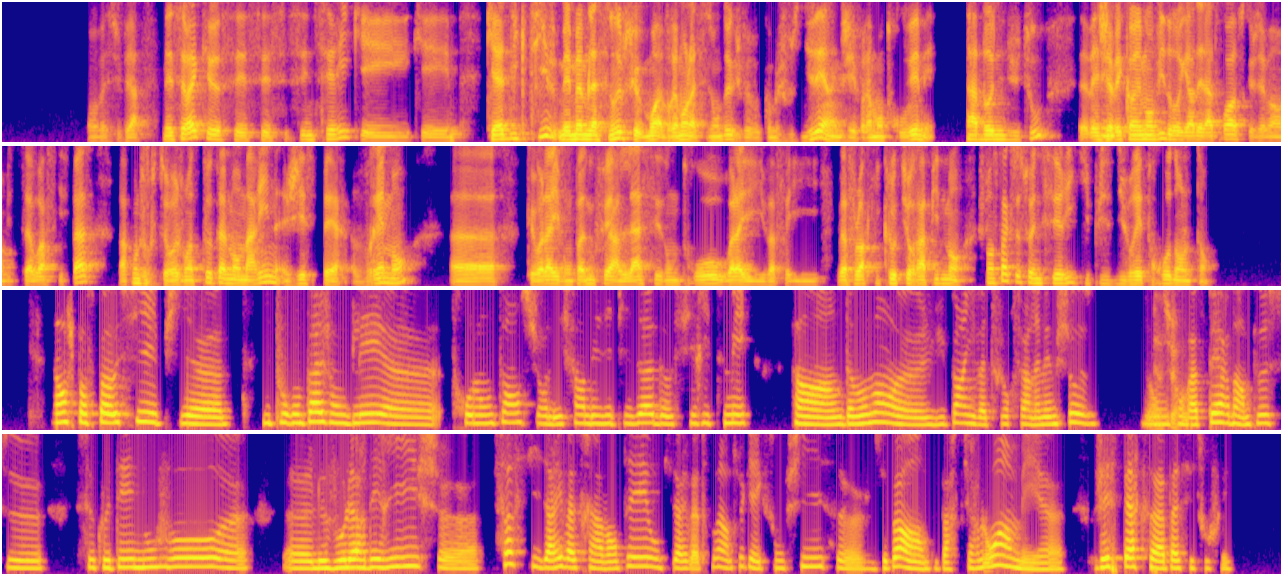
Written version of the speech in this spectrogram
Bon, bah, super. Mais c'est vrai que c'est c'est- c'est une série qui est, qui est, qui est addictive, mais même la saison 2, parce que moi, vraiment, la saison 2, que je, comme je vous disais, hein, que j'ai vraiment trouvé, mais pas bonne du tout. euh, bah, J'avais quand même envie de regarder la 3 parce que j'avais envie de savoir ce qui se passe. Par contre, je te rejoins totalement, Marine. J'espère vraiment euh, que voilà, ils vont pas nous faire la saison de trop. Ou voilà, il va, fa- il, il va falloir qu'ils clôturent rapidement. Je pense pas que ce soit une série qui puisse durer trop dans le temps. Non, je pense pas aussi. Et puis, euh, ils pourront pas jongler euh, trop longtemps sur les fins des épisodes aussi rythmés. Enfin, d'un moment, euh, Lupin, il va toujours faire la même chose. Donc, on va perdre un peu ce, ce côté nouveau, euh, le voleur des riches. sauf s'ils arrivent à se réinventer ou qu'ils arrivent à trouver un truc avec son fils. je ne sais pas, hein, on peut partir loin, mais j'espère que ça va pas s'essouffler.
